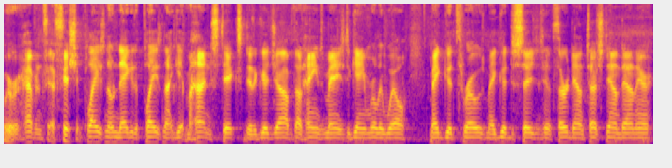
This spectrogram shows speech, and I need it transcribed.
we were having efficient plays, no negative plays, not getting behind the sticks. Did a good job. Thought Haynes managed the game really well. Made good throws, made good decisions. Hit a third down touchdown down there,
